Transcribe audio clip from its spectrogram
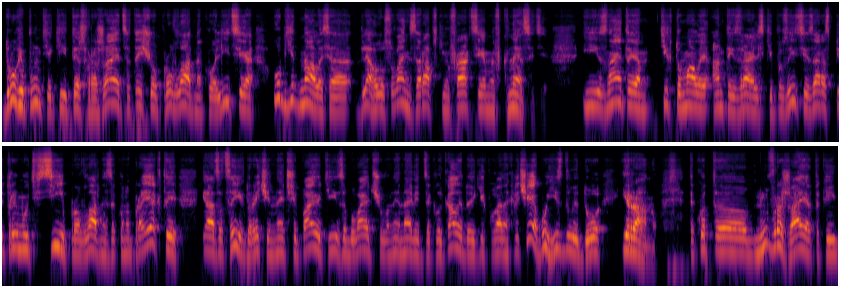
Другий пункт, який теж вражає, це те, що провладна коаліція об'єдналася для голосувань з арабськими фракціями в Кнесеті. І знаєте, ті, хто мали антиізраїльські позиції, зараз підтримують всі провладні законопроекти, а за це їх, до речі, не чіпають і забувають, що вони навіть закликали до яких поганих речей або їздили до Ірану. Так, от е, ну вражає такий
